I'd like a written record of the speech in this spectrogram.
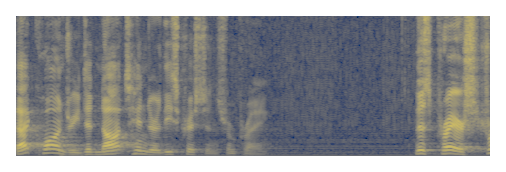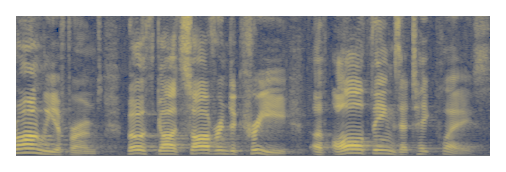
that quandary did not hinder these Christians from praying. This prayer strongly affirms both God's sovereign decree of all things that take place,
